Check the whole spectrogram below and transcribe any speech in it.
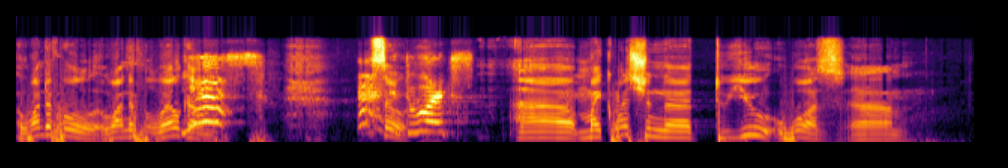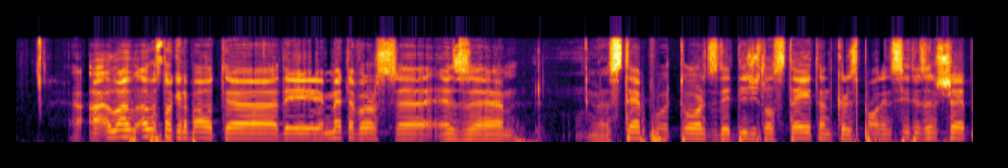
wonderful, wonderful. Welcome. Yes. So it works. Uh, my question uh, to you was. Um, I, I, was talking about the metaverse as um, step towards the digital state and corresponding citizenship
